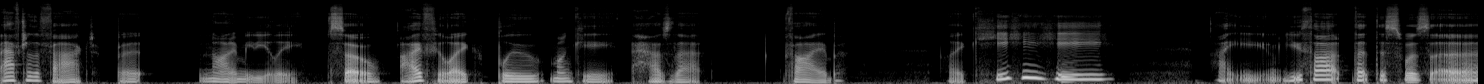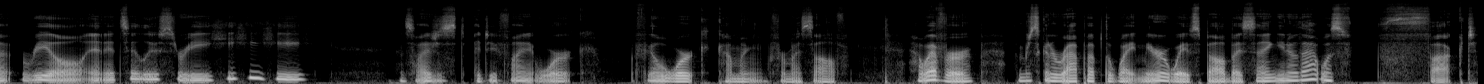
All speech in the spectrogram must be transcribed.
after the fact, but not immediately. So I feel like Blue Monkey has that vibe. Like, hee hee hee. I, you thought that this was uh, real and it's illusory. Hee hee hee. And so I just, I do find it work. I feel work coming for myself. However, I'm just going to wrap up the white mirror wave spell by saying, you know, that was fucked.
